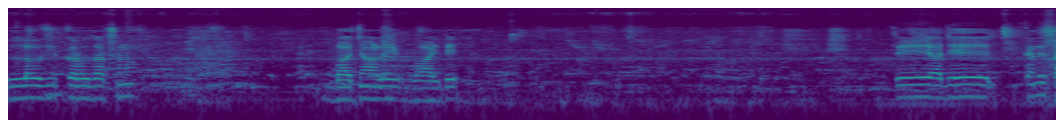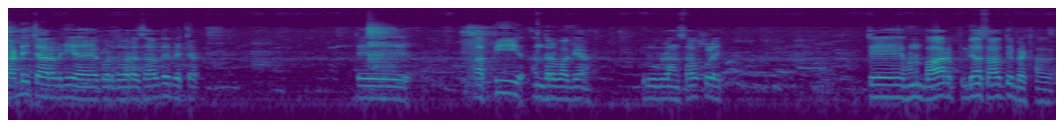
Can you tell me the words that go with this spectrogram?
ਲਓ ਜੀ, ਕਰੋ ਦਰਸ਼ਨ। ਬਾਜਾਂ ਵਾਲੇ ਵਾਜਦੇ ਤੇ ਅੱਜ ਇਹ ਕਹਿੰਦੇ 4:30 ਵਜੇ ਆਇਆ ਗੁਰਦੁਆਰਾ ਸਾਹਿਬ ਦੇ ਵਿੱਚ। ਤੇ ਆਪੀ ਅੰਦਰ ਵਗ ਗਿਆ ਗੁਰੂ ਗ੍ਰੰਥ ਸਾਹਿਬ ਕੋਲੇ। ਤੇ ਹੁਣ ਬਾਹਰ ਪੀੜਾ ਸਾਹਿਬ ਤੇ ਬੈਠਾ ਗਾ।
